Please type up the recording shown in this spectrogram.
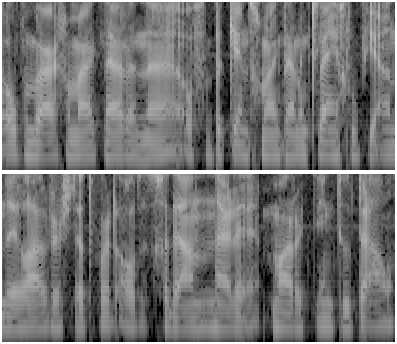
openbaar gemaakt naar een, of bekendgemaakt naar een klein groepje aandeelhouders. Dat wordt altijd gedaan naar de markt in totaal.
